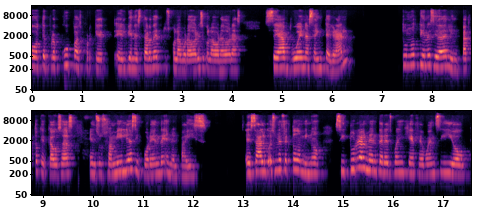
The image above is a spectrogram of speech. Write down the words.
o te preocupas porque el bienestar de tus colaboradores y colaboradoras sea buena, sea integral, tú no tienes idea del impacto que causas en sus familias y por ende en el país. Es algo, es un efecto dominó. Si tú realmente eres buen jefe, buen CEO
